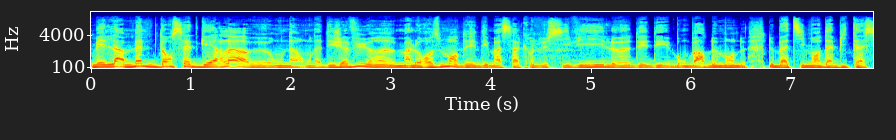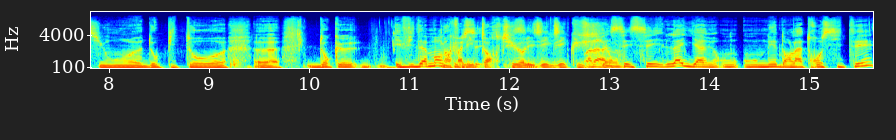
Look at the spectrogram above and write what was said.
Mais là, même dans cette guerre-là, euh, on a on a déjà vu, hein, malheureusement, des, des, massacres de civils, euh, des, des bombardements de, de bâtiments d'habitation, d'hôpitaux. donc évidemment, enfin que les tortures, les exécutions. Voilà, c'est là il y a on, on est dans l'atrocité.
